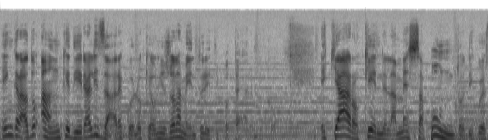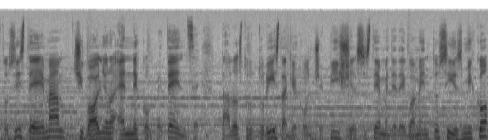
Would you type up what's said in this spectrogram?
è in grado anche di realizzare quello che è un isolamento di tipo termico. È chiaro che nella messa a punto di questo sistema ci vogliono n competenze, dallo strutturista che concepisce il sistema di adeguamento sismico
